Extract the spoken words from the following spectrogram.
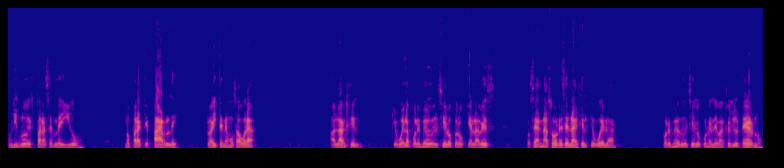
Un libro es para ser leído, no para que parle. Pero ahí tenemos ahora al ángel que vuela por el medio del cielo, pero que a la vez, o sea, Nazón es el ángel que vuela por el medio del cielo con el Evangelio eterno.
